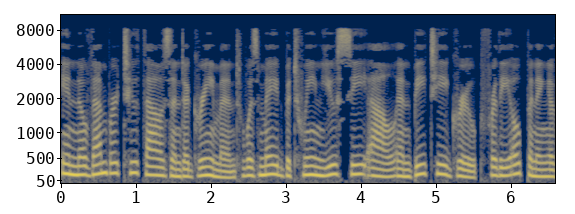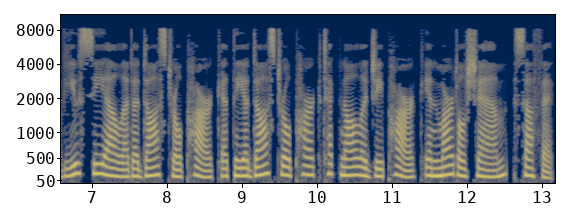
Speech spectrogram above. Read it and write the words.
In November 2000 agreement was made between UCL and BT Group for the opening of UCL at Adastral Park at the Adastral Park Technology Park in Martlesham, Suffolk.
